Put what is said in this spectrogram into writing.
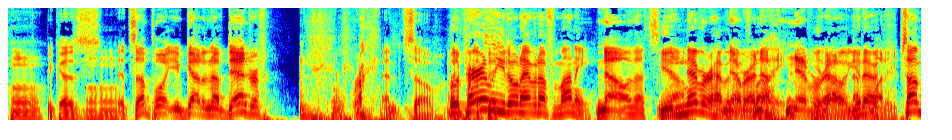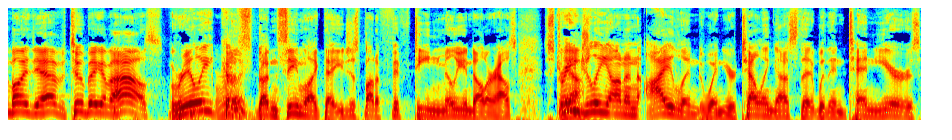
Hmm. because Mm-hmm. at some point you've got enough dandruff. right. And so, But I- I apparently, think- you don't have enough money. No, that's You no. never have never enough money. Never you have know, enough you never- money. Some point you have too big of a house. Really? Because Really? it doesn't seem like that. You just bought a fifteen million dollar house, strangely on an island. When you're telling us that within ten years,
